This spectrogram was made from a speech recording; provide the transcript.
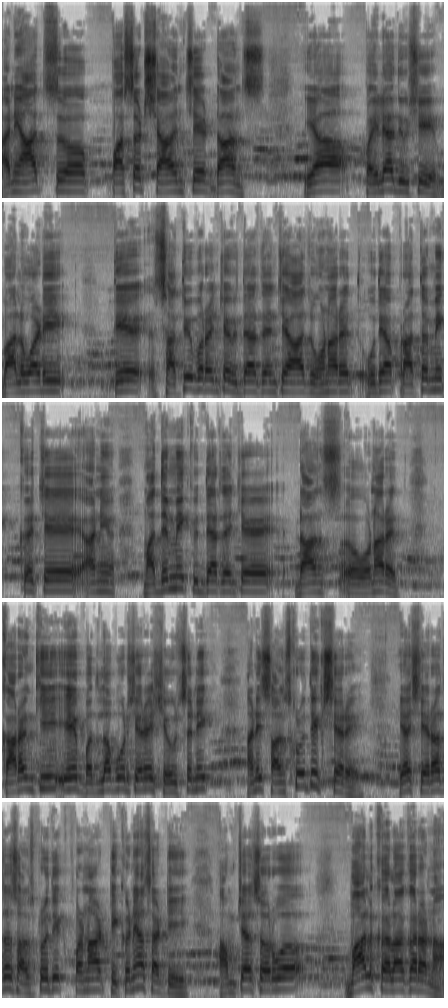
आणि आज पासष्ट शाळांचे डान्स या पहिल्या दिवशी बालवाडी ते सातवीपर्यंतच्या विद्यार्थ्यांचे आज होणार आहेत. उद्या प्राथमिकचे आणि माध्यमिक विद्यार्थ्यांचे डान्स होणार आहेत. कारण की हे बदलापूर शहर हे शैक्षणिक आणि सांस्कृतिक शहर आहे. या शहराचं सांस्कृतिकपणा टिकण्यासाठी आमच्या सर्व बालकलाकारांना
